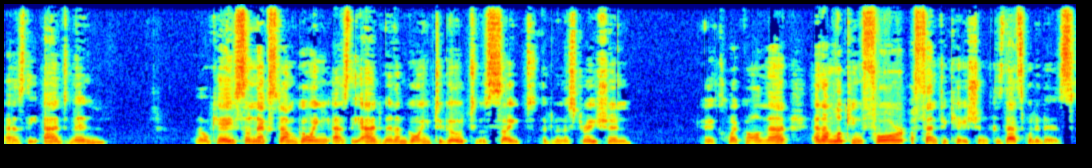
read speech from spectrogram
as the admin. Okay, so next I'm going as the admin. I'm going to go to the site administration. Okay, click on that. And I'm looking for authentication because that's what it is.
